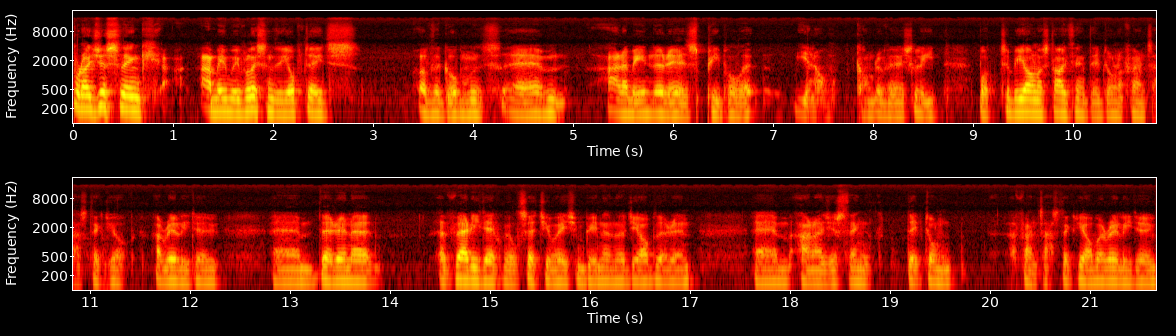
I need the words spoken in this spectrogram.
but I just think, I mean, we've listened to the updates of the government, um, and I mean, there is people that, you know, controversially, but to be honest, I think they've done a fantastic job. I really do. Um, they're in a, a very difficult situation being in the job they're in. Um, and I just think they've done a fantastic job. I really do.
